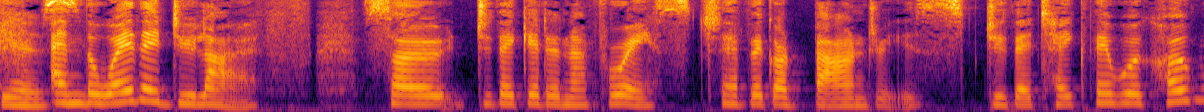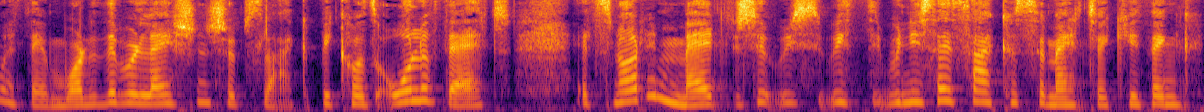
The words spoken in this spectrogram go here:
Yes. and the way they do life. So, do they get enough rest? Have they got boundaries? Do they take their work home with them? What are the relationships like? Because all of that, it's not imagined. When you say psychosomatic, you think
